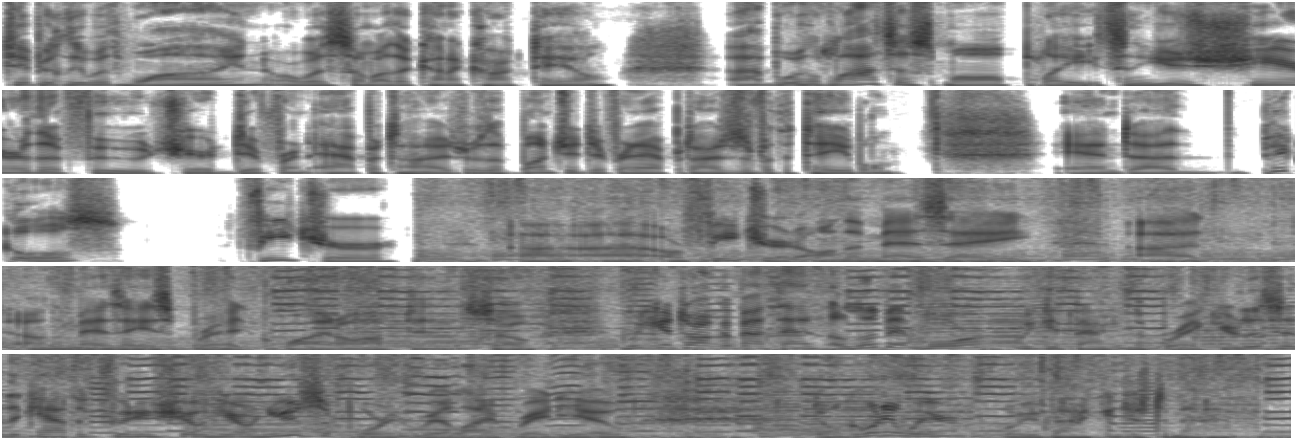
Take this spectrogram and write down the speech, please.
typically with wine or with some other kind of cocktail, uh, but with lots of small plates. And you just share the food, share different appetizers, a bunch of different appetizers for the table. And uh, pickles feature uh, uh, or featured on the meze uh, on the meze spread quite often. So we can talk about that a little bit more. We get back in the break. You're listening to the Catholic Foodie Show here on you supporting Real Life Radio. Don't go anywhere. We'll be back in just a minute.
